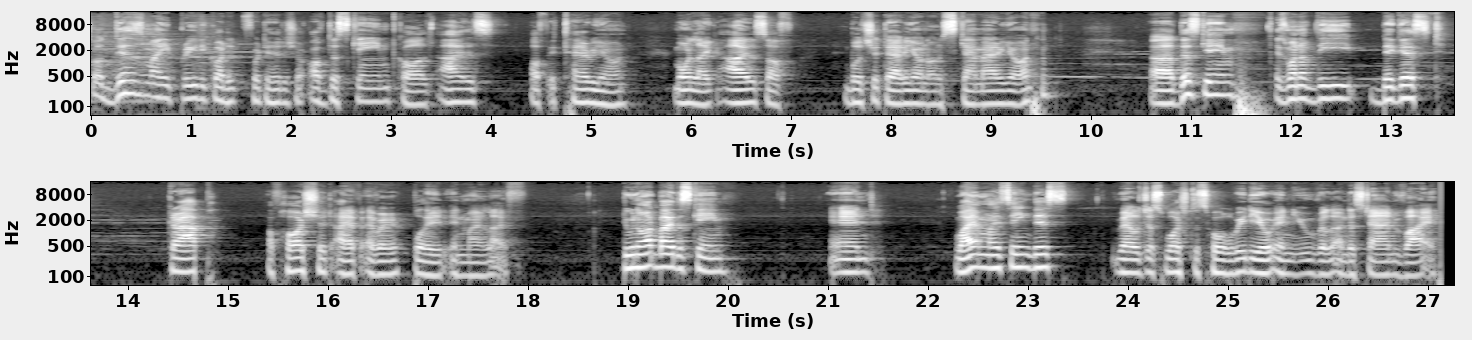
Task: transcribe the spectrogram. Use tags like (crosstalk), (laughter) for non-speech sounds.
So this is my pre-recorded footage of this game called Isles of Etherion, more like Isles of Bullshitarion or Scamarion. (laughs) uh, this game is one of the biggest crap of horseshit I have ever played in my life. Do not buy this game. And why am I saying this? Well, just watch this whole video and you will understand why.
